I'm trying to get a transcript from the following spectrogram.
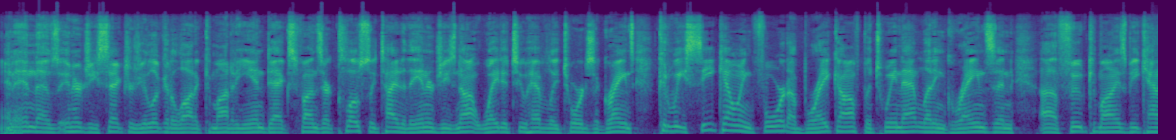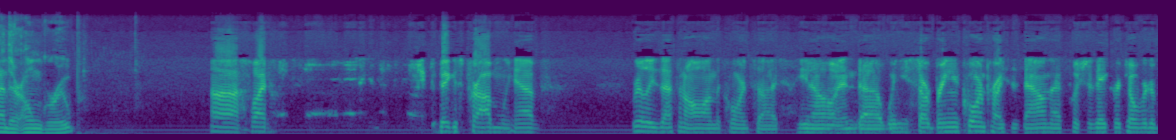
And in those energy sectors, you look at a lot of commodity index funds. They're closely tied to the energies, not weighted too heavily towards the grains. Could we see going forward a break off between that, letting grains and uh, food commodities be kind of their own group? Uh, well, the biggest problem we have really is ethanol on the corn side. You know, and uh, when you start bringing corn prices down, that pushes acreage over to,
